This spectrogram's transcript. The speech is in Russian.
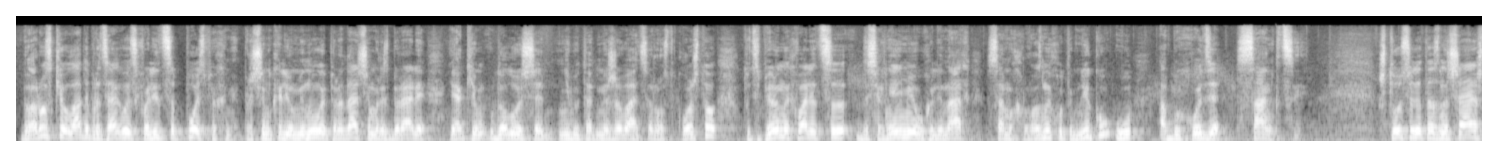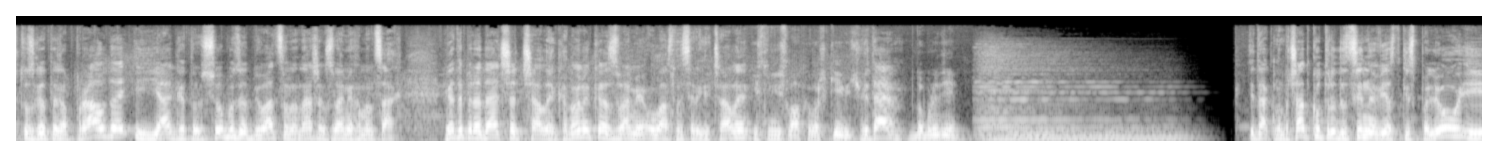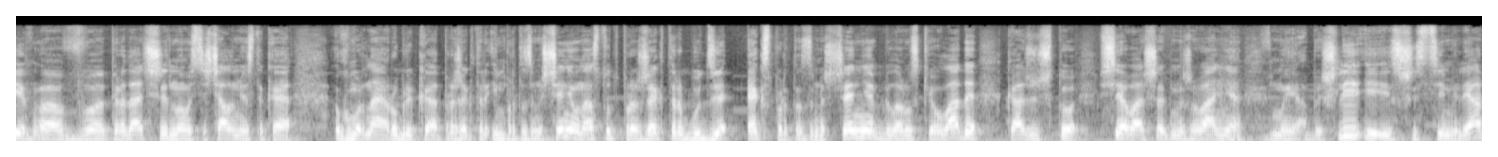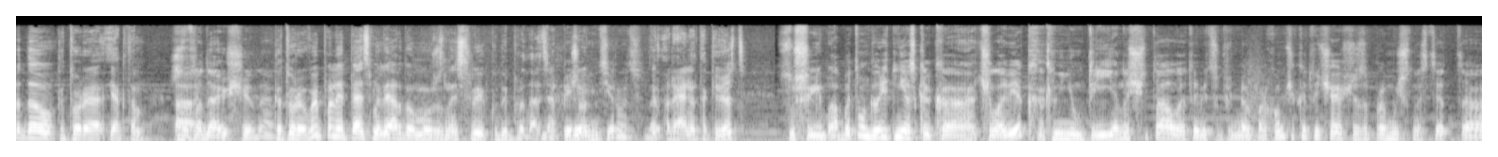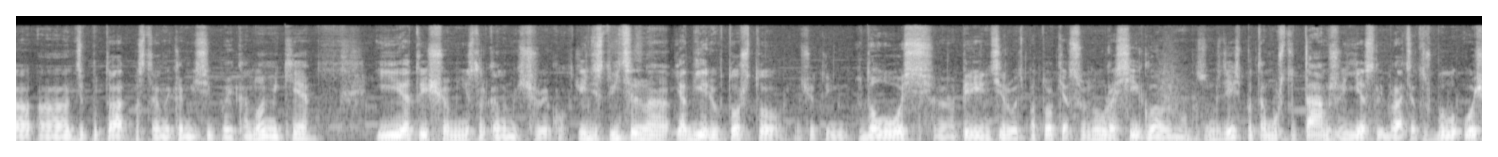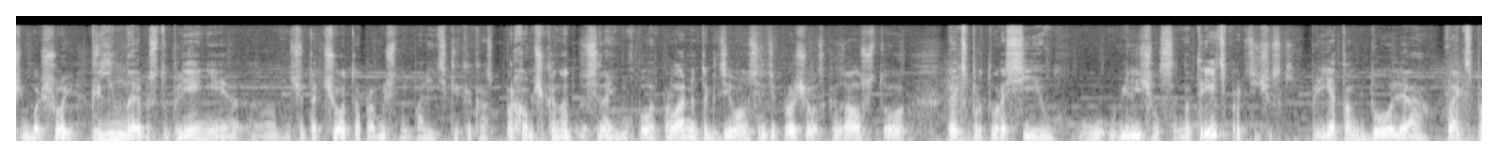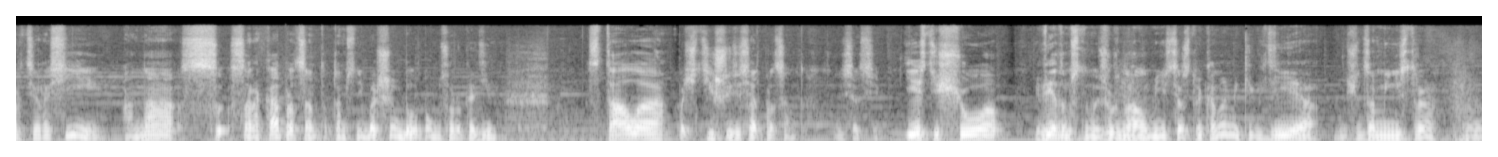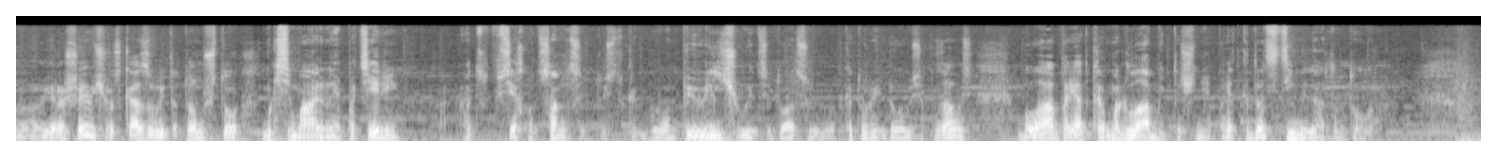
Беларускія ўлады працягваюць хваліцца поспехамі. Прычым калі ў мінулай перадачы мы разбіралі, як ім удалося нібыта абмежаваць рост коштаў, то цяпер яны хваляцца дасягненнямі ў галінах самых розных, у тым ліку ў абыходзе санкцый. Што ўсё гэта азначае, што з гэтага праўда і як гэта ўсё будзе адбівацца на нашых з вами гаманцах. Гэта перадача чала эканоміка з вами уласна Сергей Чалы і Станіслав Івашкевич. Вітаем, добрый дзень. Итак, на початку традыцыйна весткі з палёў і э, в перадачы новасці з чалам ёсць такая гумарная рубрика пражэктар імпартазамяшчэння. У нас тут пражэктар будзе экспартазамяшчэння. Беларускія ўлады кажуць, што все ваши абмежавання мы абышлі і з 6 мільярдаў, которые як там выпадающие, да. которые выпали 5 миллиардов мы уже знайшлі куды продать. Да, переориентировать. Да. Реально так и есть? Слушай, об этом говорит несколько человек, как минимум три я насчитал. Это вице-премьер Пархомчик, отвечающий за промышленность, это э, депутат постоянной комиссии по экономике, и это еще министр экономики Червяков. И действительно, я верю в то, что значит, им удалось э, переориентировать потоки, особенно в России главным образом здесь, потому что там же, если брать, это же было очень большое длинное выступление, э, значит, отчет о промышленной политике как раз Пархомчика на заседании двух палат парламента, где он, среди прочего, сказал, что экспорт в Россию увеличился на треть практически. При этом доля в экспорте России, она с 40%, там с небольшим было, по-моему, 41%, стала почти 60%, 57%. Есть еще ведомственный журнал Министерства экономики, где значит, замминистра э, Ярошевич рассказывает о том, что максимальные потери от всех вот санкций, то есть как бы он преувеличивает ситуацию, в которой Беларусь оказалась, была порядка, могла быть точнее, порядка 20 миллиардов долларов.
